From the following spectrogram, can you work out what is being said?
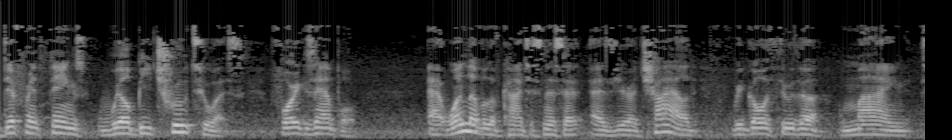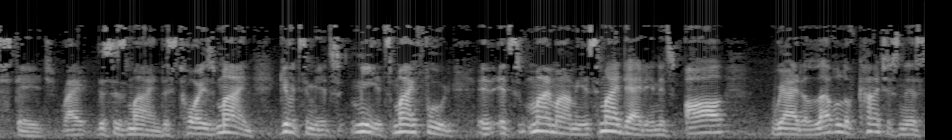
different things will be true to us. For example, at one level of consciousness, as you're a child, we go through the mine stage, right? This is mine. This toy is mine. Give it to me. It's me. It's my food. It's my mommy. It's my daddy. And it's all, we're at a level of consciousness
